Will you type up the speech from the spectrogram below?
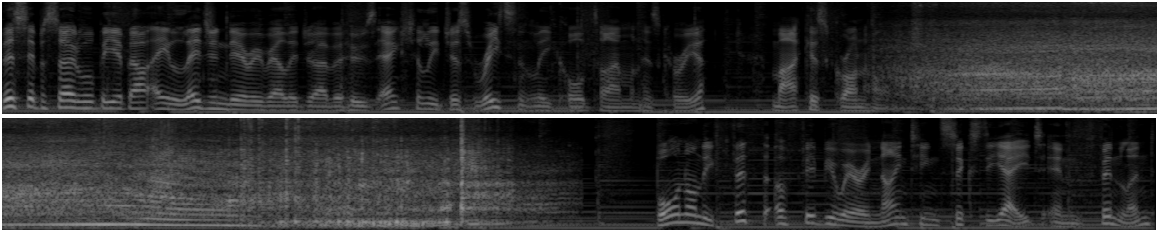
This episode will be about a legendary rally driver who's actually just recently called time on his career, Marcus Gronholm. Born on the 5th of February 1968 in Finland,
